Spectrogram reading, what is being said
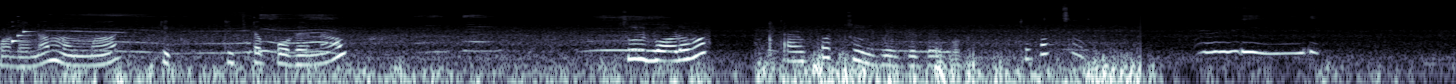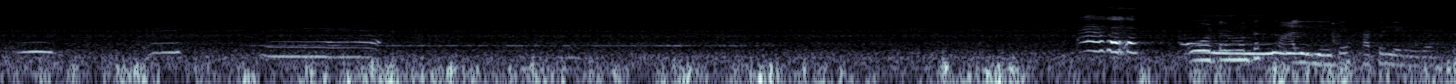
করে না মাম্মা? টিপ, টিপটা পরে নাও। চুল বড় হোক, তারপর চুল বেঁধে দেবো। ঠিক আছে? ওটার মধ্যে কালিয়ে দে হাতে লেগে গেছে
